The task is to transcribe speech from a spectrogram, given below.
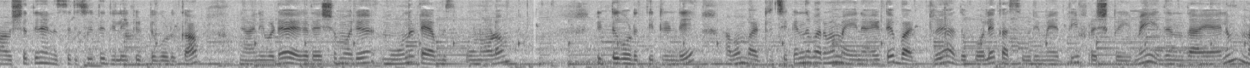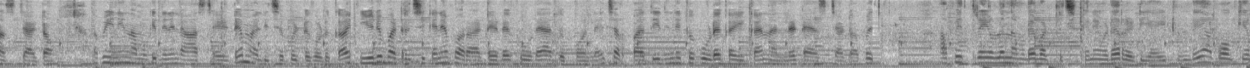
ആവശ്യത്തിനനുസരിച്ചിട്ട് ഇതിലേക്ക് ഇട്ട് കൊടുക്കാം. ഞാനിവിടെ ഏകദേശം ഒരു മൂന്ന് ടേബിൾ സ്പൂണോളം ഇട്ട് കൊടുത്തിട്ടുണ്ട്. അപ്പം ബട്ടർ ചിക്കൻ എന്ന് പറയുമ്പോൾ മെയിനായിട്ട് ബട്ടർ അതുപോലെ കസൂരി മേത്തി ഫ്രഷ് ക്രീം ഇതെന്തായാലും മസ്റ്റാട്ടോ അപ്പോൾ ഇനി നമുക്കിതിന് ലാസ്റ്റായിട്ട് മല്ലിച്ചപ്പ് ഇട്ട് കൊടുക്കാം. ഈ ഒരു ബട്ടർ ചിക്കന് പൊറാട്ടയുടെ കൂടെ അതുപോലെ ചപ്പാത്തി ഇതിന്റെയൊക്കെ കൂടെ കഴിക്കാൻ നല്ല ടേസ്റ്റാട്ടോ അപ്പോൾ അപ്പോൾ ഇത്രയേ ഉള്ളൂ നമ്മുടെ ബട്ടർ ചിക്കൻ ഇവിടെ റെഡി ആയിട്ടുണ്ട്. അപ്പോൾ ഓക്കെ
